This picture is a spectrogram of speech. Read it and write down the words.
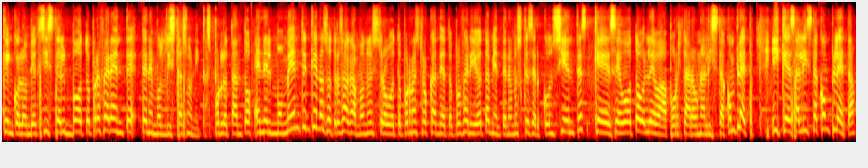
en, Colombia existe el voto preferente, tenemos listas únicas. Por lo tanto, en el momento en que nosotros hagamos nuestro voto por nuestro candidato preferido, también tenemos que ser conscientes que ese voto le va a aportar a una lista completa y que esa lista completa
